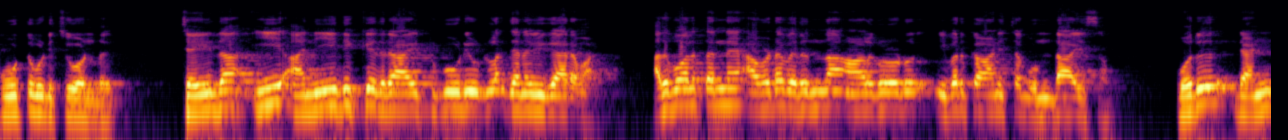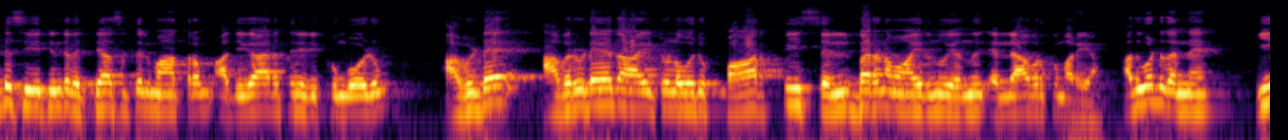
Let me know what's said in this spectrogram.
കൂട്ടുപിടിച്ചുകൊണ്ട് ചെയ്ത ഈ അനീതിക്കെതിരായിട്ട് കൂടിയുള്ള ജനവികാരമാണ്. അതുപോലെ തന്നെ അവിടെ വരുന്ന ആളുകളോട് ഇവർ കാണിച്ച ഗുണ്ടായിസം. ഒരു രണ്ട് സീറ്റിന്റെ വ്യത്യാസത്തിൽ മാത്രം അധികാരത്തിലിരിക്കുമ്പോഴും അവിടെ അവരുടേതായിട്ടുള്ള ഒരു പാർട്ടി സെൽഭരണമായിരുന്നു എന്ന് എല്ലാവർക്കും അറിയാം. അതുകൊണ്ട് തന്നെ ഈ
